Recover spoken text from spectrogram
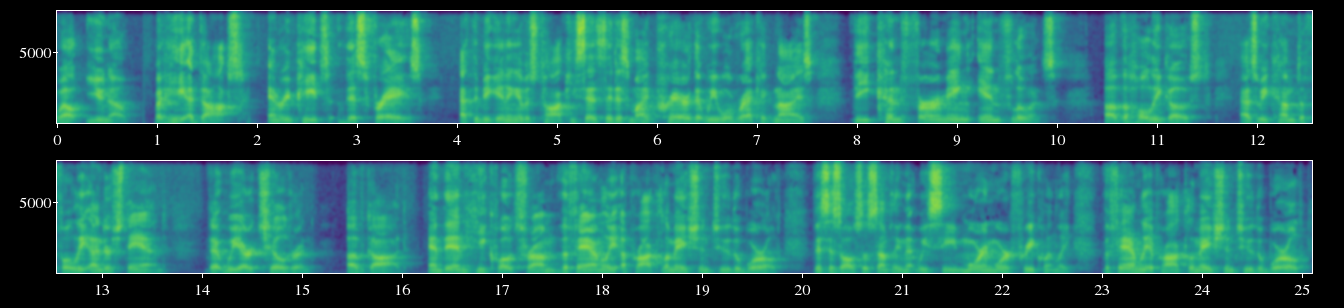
well, you know. But he adopts and repeats this phrase at the beginning of his talk, he says, It is my prayer that we will recognize the confirming influence of the Holy Ghost as we come to fully understand that we are children of God. And then he quotes from The Family, A Proclamation to the World. This is also something that we see more and more frequently. The Family, A Proclamation to the World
